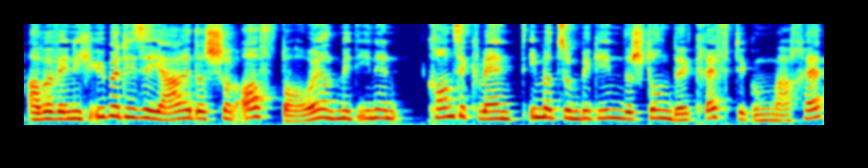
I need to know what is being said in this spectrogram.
Aber wenn ich über diese Jahre das schon aufbaue und mit ihnen konsequent immer zum Beginn der Stunde Kräftigung mache,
